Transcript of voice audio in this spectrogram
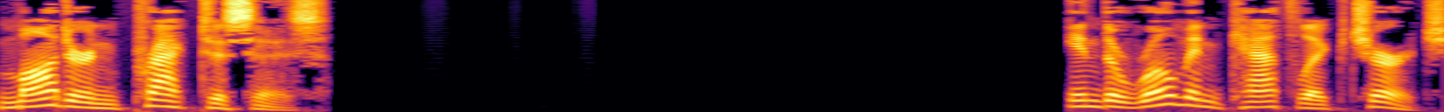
Modern practices. In the Roman Catholic Church,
